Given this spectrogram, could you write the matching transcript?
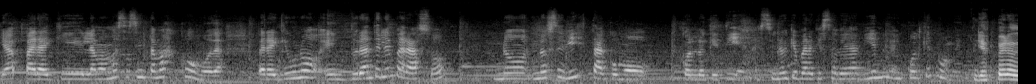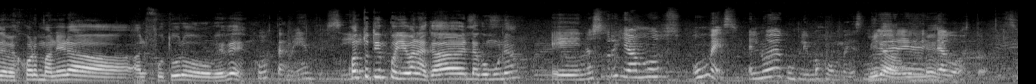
ya para que la mamá se sienta más cómoda, para que uno en- durante el embarazo no, no se vista como con lo que tiene, sino que para que se vea bien en cualquier momento. Y espera de mejor manera al futuro bebé. Justamente, sí. ¿Cuánto tiempo llevan acá en la comuna? Eh, nosotros llevamos un mes, el 9 cumplimos un mes, 9 Mira, de, un mes. de agosto. sí.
